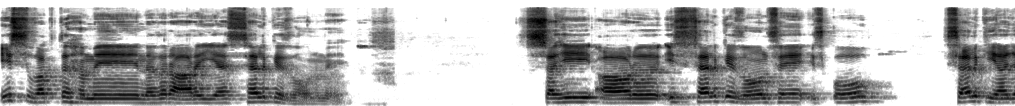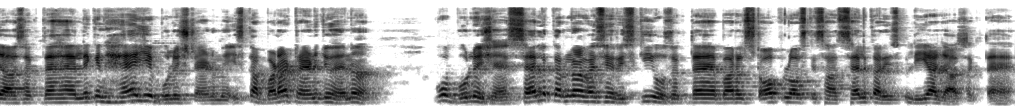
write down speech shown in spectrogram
इस वक्त हमें नज़र आ रही है सेल के जोन में। सही और इस सेल के जोन से इसको सेल किया जा सकता है, लेकिन है ये बुलिश ट्रेंड में। इसका बड़ा ट्रेंड जो है ना, वो बुलिश है। सेल करना वैसे रिस्की हो सकता है बहरल स्टॉप लॉस के साथ सेल का रिस्क लिया जा सकता है।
